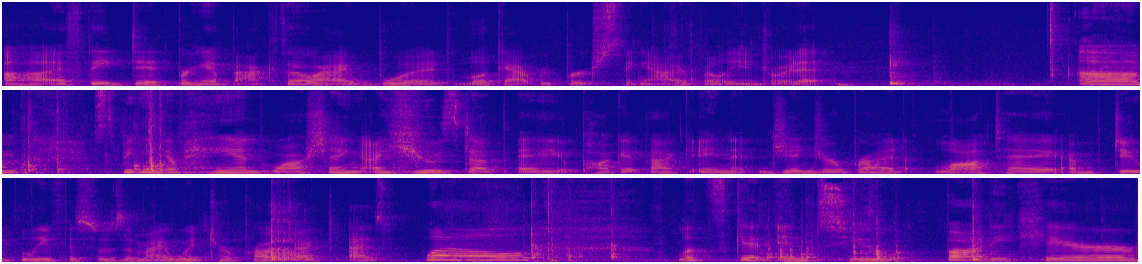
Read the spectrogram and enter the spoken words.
Uh, if they did bring it back though, I would look at repurchasing it. I really enjoyed it. Um, speaking of hand washing, I used up a PocketBac in gingerbread latte. I do believe this was in my winter project as well. Let's get into body care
